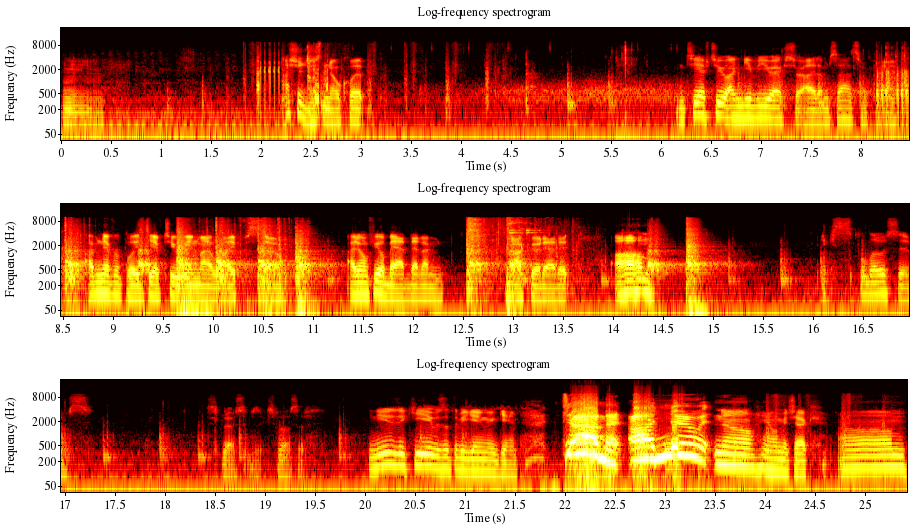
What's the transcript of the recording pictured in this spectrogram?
Hmm. I should just no clip. In TF2, I can give you extra items. That's okay. I've never played TF2 in my life, so I don't feel bad that I'm not good at it. Um, explosives. Explosives, explosives. You needed a key, it was at the beginning of the game. Damn it! I knew it! No, here, let me check. Um...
